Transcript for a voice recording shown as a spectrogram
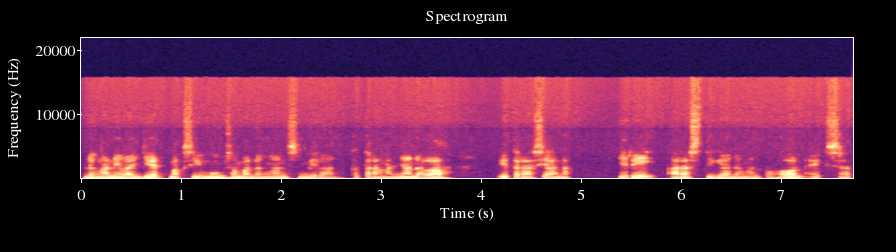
Dengan nilai Z maksimum sama dengan 9. Keterangannya adalah iterasi anak kiri aras 3 dengan pohon, X1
